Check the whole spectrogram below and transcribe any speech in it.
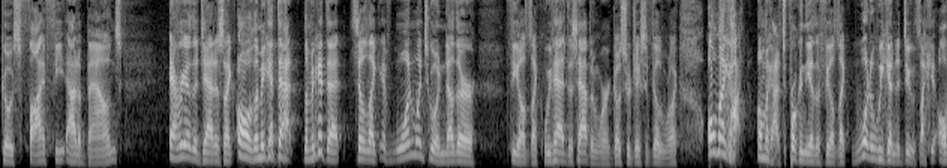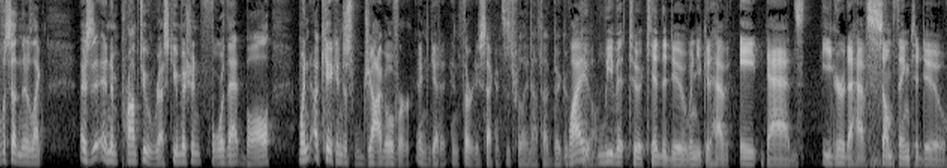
goes five feet out of bounds, every other dad is like, oh, let me get that, let me get that. So like if one went to another field, like we've had this happen where it goes to adjacent field and we're like, oh my God, oh my God, it's broken the other field. Like, what are we going to do? Like all of a sudden they're like, there's an impromptu rescue mission for that ball when a kid can just jog over and get it in 30 seconds. It's really not that big of a Why leave it to a kid to do when you could have eight dads eager to have something to do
